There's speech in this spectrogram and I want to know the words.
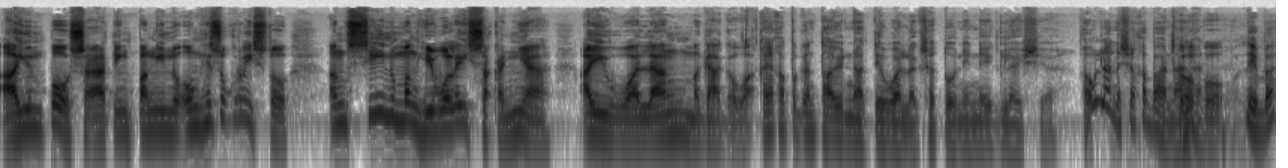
ayon po sa ating Panginoong Heso Kristo, ang sino mang hiwalay sa Kanya ay walang magagawa. Kaya kapag ang tao'y natiwalag sa tunay na iglesia, ah, wala na siyang kabanalan. Opo. Di ba?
